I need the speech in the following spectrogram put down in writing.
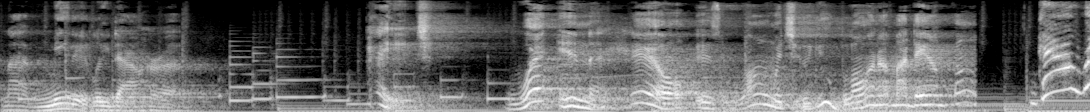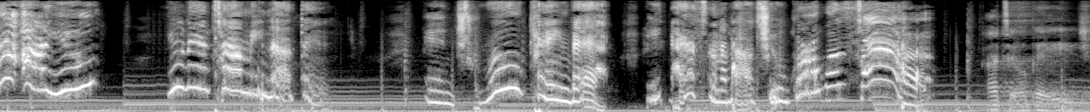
and I immediately dial her up. Paige, what in the hell is wrong with you? You blowing up my damn phone. Girl, where are you? You didn't tell me nothing. And Drew came back. He asking about you, girl. What's up? I tell Paige,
